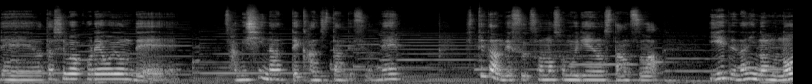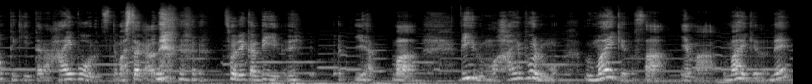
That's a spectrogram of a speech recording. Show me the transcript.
で私はこれを読んで寂しいなって感じたんですよね。知ってたんですそのソムリエのスタンスは。家で何飲むの？って聞いたらハイボールっつってましたからね。それかビールね。いやまあビールもハイボールもうまいけどさ。いやまあうまいけどね。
